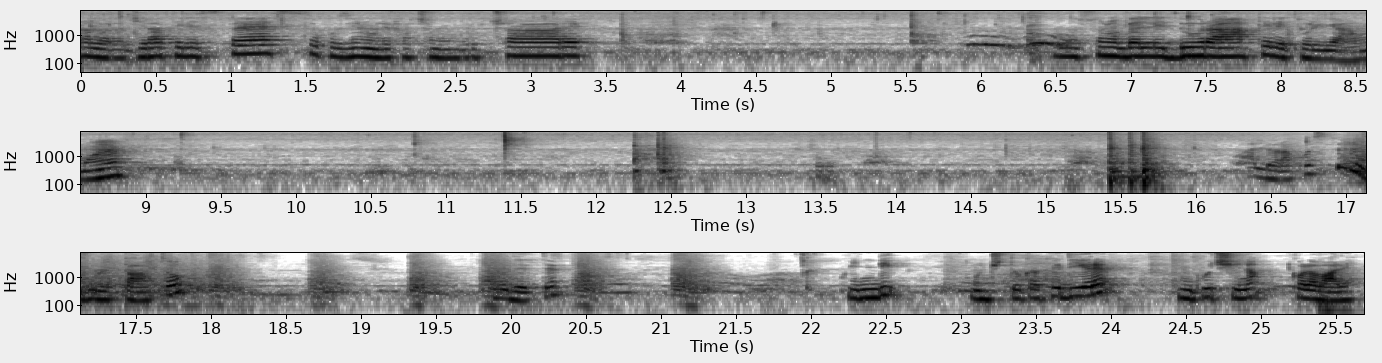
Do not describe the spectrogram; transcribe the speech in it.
Allora giratele spesso così non le facciamo bruciare. Quando sono belle dorate le togliamo eh. Allora questo è il risultato. Vedete? Quindi non ci tocca che dire in cucina con la Vale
